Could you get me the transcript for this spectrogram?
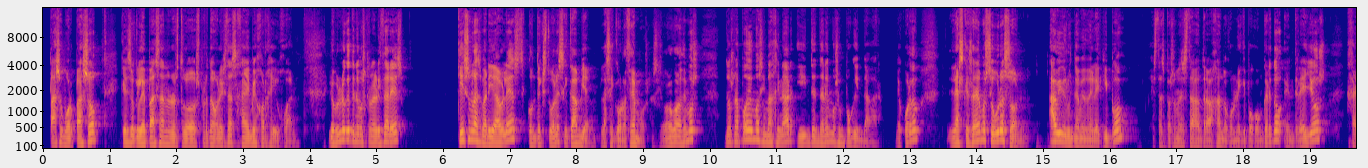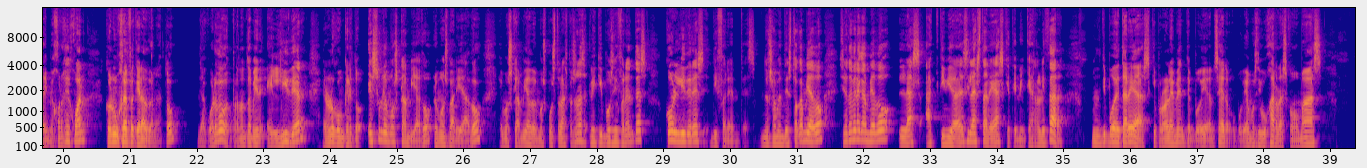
paso por paso qué es lo que le pasa a nuestros protagonistas Jaime, Jorge y Juan. Lo primero que tenemos que analizar es qué son las variables contextuales que cambian, las que conocemos. Las que no conocemos nos la podemos imaginar e intentaremos un poco indagar. ¿De acuerdo? Las que sabemos seguro son, ha habido un cambio en el equipo, estas personas estaban trabajando con un equipo concreto, entre ellos Jaime, Jorge y Juan, con un jefe que era Donato. ¿De acuerdo? Por lo tanto, también el líder en uno concreto. Eso lo hemos cambiado, lo hemos variado, hemos cambiado, hemos puesto a las personas en equipos diferentes con líderes diferentes. No solamente esto ha cambiado, sino también ha cambiado las actividades y las tareas que tienen que realizar. Un tipo de tareas que probablemente podían ser, o podíamos dibujarlas como más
